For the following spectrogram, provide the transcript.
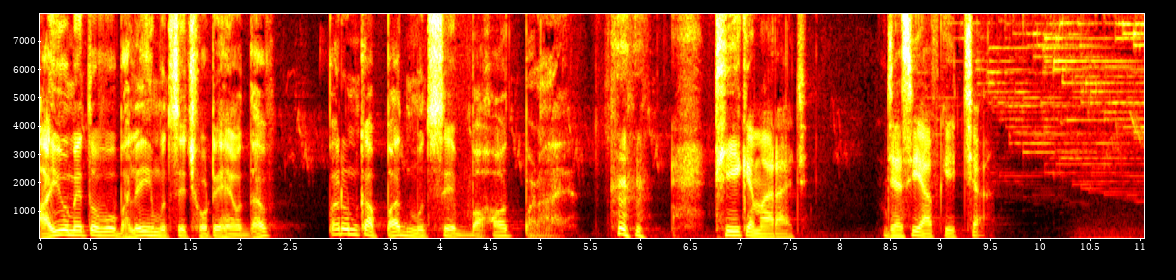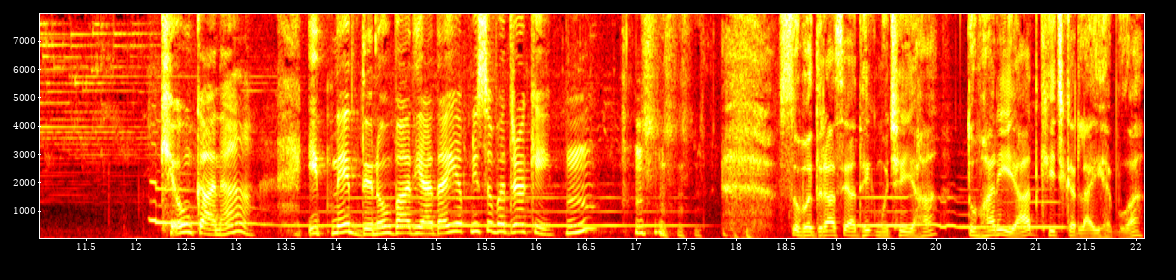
आयु में तो वो भले ही मुझसे छोटे हैं उद्धव पर उनका पद मुझसे बहुत बड़ा है। ठीक है महाराज जैसी आपकी इच्छा। क्यों काना? इतने दिनों बाद याद आई अपनी सुभद्रा की हम्म? सुभद्रा से अधिक मुझे यहाँ तुम्हारी याद खींच कर लाई है बुआ।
